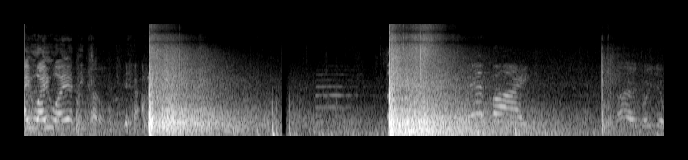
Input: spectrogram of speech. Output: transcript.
એ આયુ આયુ આયે તીખારો એ ભાઈ ના જોઈએ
